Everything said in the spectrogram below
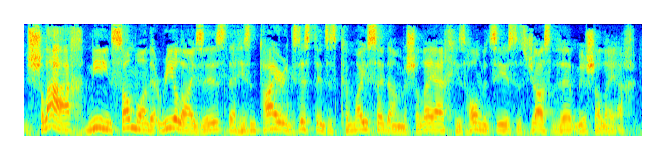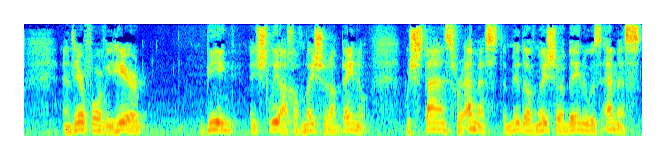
shlach means someone that realizes that his entire existence is kamaisaydam mishaleach, his whole mitzvah is just the mishaleach. And therefore over here, being a shliach of Moshe Rabbeinu, which stands for emes. The midah of Moshe Rabbeinu is emes.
